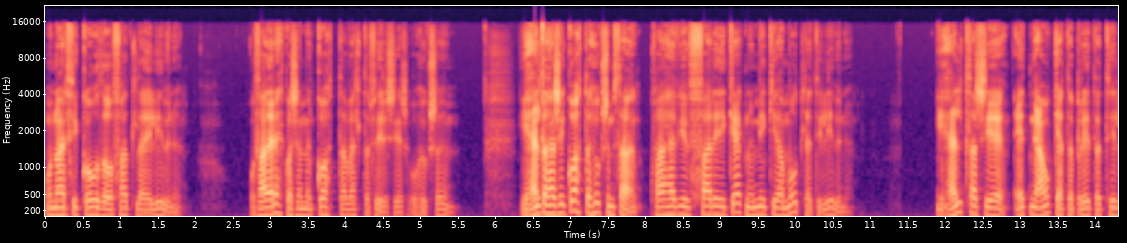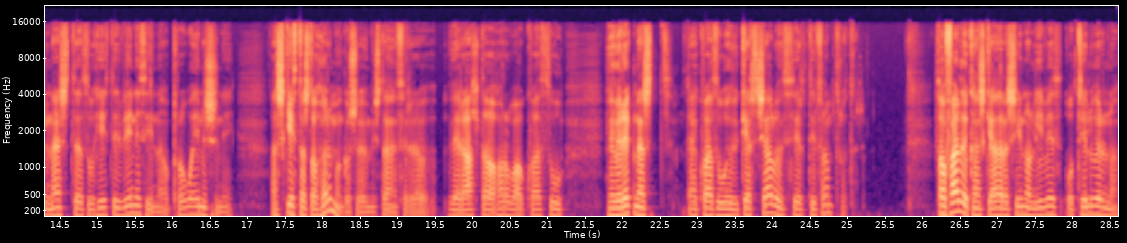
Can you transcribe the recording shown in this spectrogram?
og nær því góða og falla í lífinu og það er eitthvað sem er gott að velta fyrir sér og hugsa um. Ég held að það sé gott að hugsa um það, hvað hef ég farið í gegnum mikið að mótlæti í lífinu. Ég held það sé einni ágætt að breyta til næst þegar þú hittir vinið þína og prófa einu sinni að skiptast á hörmangasögum í staðin fyrir að vera alltaf að horfa á hvað þú hefur egnast eða hvað þú hefur gert sjálfum þér til framtrótar. Þá færðu kannski aðra sín á lífið og tilveruna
